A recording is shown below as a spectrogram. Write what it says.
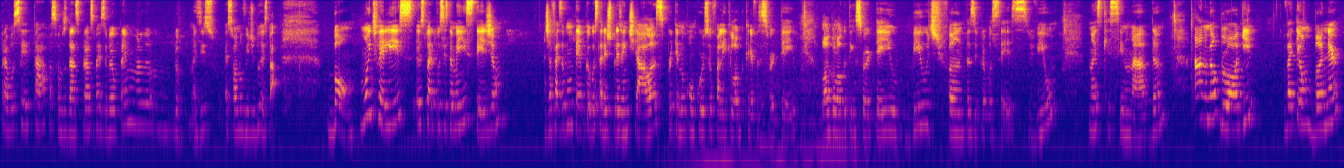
para você tá passando os dados para elas para receber o prêmio, mas isso é só no vídeo do resultado. Bom, muito feliz, eu espero que vocês também estejam. Já faz algum tempo que eu gostaria de presenteá-las, porque no concurso eu falei que logo queria fazer sorteio. Logo, logo tem sorteio Build Fantasy para vocês, viu? Não esqueci nada. Ah, no meu blog vai ter um banner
